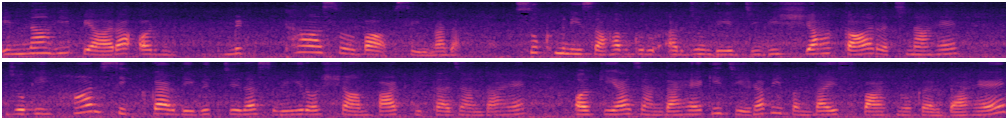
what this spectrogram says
ਇੰਨਾ ਹੀ ਪਿਆਰਾ ਔਰ ਮਿੱਠਾ ਸੁਭਾਅ ਸੀ ਉਹਨਾਂ ਦਾ। ਸੁਖਮਨੀ ਸਾਹਿਬ ਗੁਰੂ ਅਰਜਨ ਦੇਵ ਜੀ ਦੀ ਸ਼ਾਹਕਾਰ ਰਚਨਾ ਹੈ, ਜੋ ਕਿ ਹਰ ਸਿੱਖ ਘਰ ਦੇ ਵਿੱਚ ਜਿਹੜਾ ਸਵੇਰ ਔਰ ਸ਼ਾਮ ਪਾਠ ਕੀਤਾ ਜਾਂਦਾ ਹੈ ਔਰ ਕਿਹਾ ਜਾਂਦਾ ਹੈ ਕਿ ਜਿਹੜਾ ਵੀ ਬੰਦਾ ਇਸ ਪਾਠ ਨੂੰ ਕਰਦਾ ਹੈ,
